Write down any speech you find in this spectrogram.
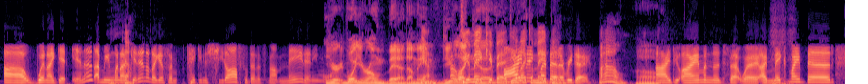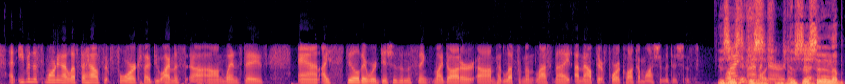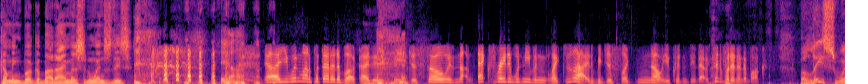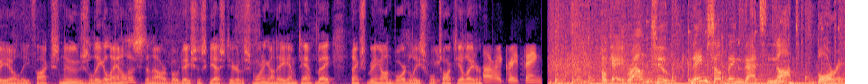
Uh, when I get in it, I mean, when Yeah. I get in it, I guess I'm taking the sheet off, so then it's not made anymore. Your well, your own bed. I mean, Yeah. do you Do like? you make uh, your bed? Do you I like make a made my bed, every day. Wow. Oh. I do. I am a nudge that way. I make my bed, and even this morning I left the house at four because I do IMUS uh, on Wednesdays, and I still there were dishes in the sink. My daughter um, had left from them last night. I'm out there at four o'clock. I'm washing the dishes. Is Well, this I'm is, is this in an upcoming book about Imus and Wednesdays? Yeah. Uh, you wouldn't want to put that in a book. I'd be just so it's not X-rated. Wouldn't even like ugh, it'd be just like no, you couldn't do that. We couldn't put it in a book. Well, Lis Wiehl, the Fox News legal analyst and our bodacious guest here this morning on AM Tampa Bay. Thanks for being on board, Lis. We'll talk to you later. All right, great. Thanks. Okay, round two. Name something that's not boring.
